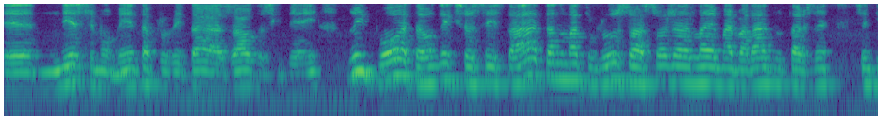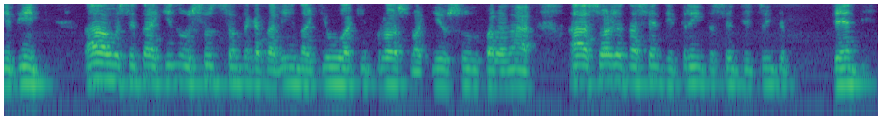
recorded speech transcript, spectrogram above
É, nesse momento, aproveitar as altas que tem. Não importa onde é que você está. Ah, está no Mato Grosso, a soja lá é mais barata, está 120. Ah, você está aqui no sul de Santa Catarina, aqui, aqui próximo, aqui o sul do Paraná. Ah, a soja está 130, 130. Entende?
